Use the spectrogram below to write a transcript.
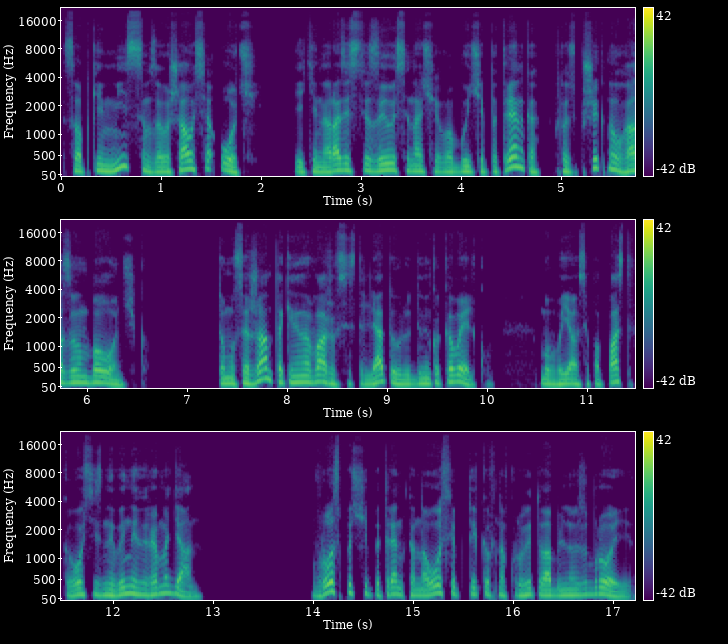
слабким місцем залишалися очі, які наразі сльозилися, наче в обличчя Петренка хтось пшикнув газовим балончиком. Тому сержант так і не наважився стріляти у людину какавельку, бо боявся попасти в когось із невинних громадян. В розпачі Петренко наосліп тикав навкруги табельною зброєю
